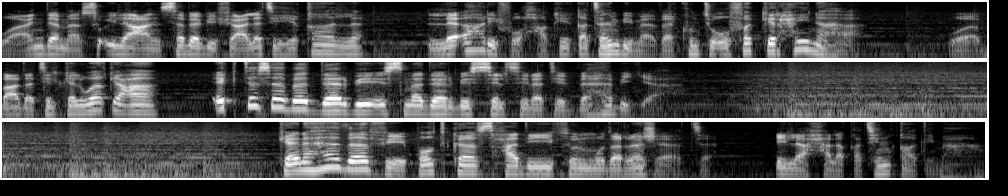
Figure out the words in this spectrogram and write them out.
وعندما سئل عن سبب فعلته قال لا أعرف حقيقة بماذا كنت أفكر حينها وبعد تلك الواقعة اكتسب الدربي اسم دربي السلسلة الذهبية. كان هذا في بودكاست حديث المدرجات. إلى حلقة قادمة.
